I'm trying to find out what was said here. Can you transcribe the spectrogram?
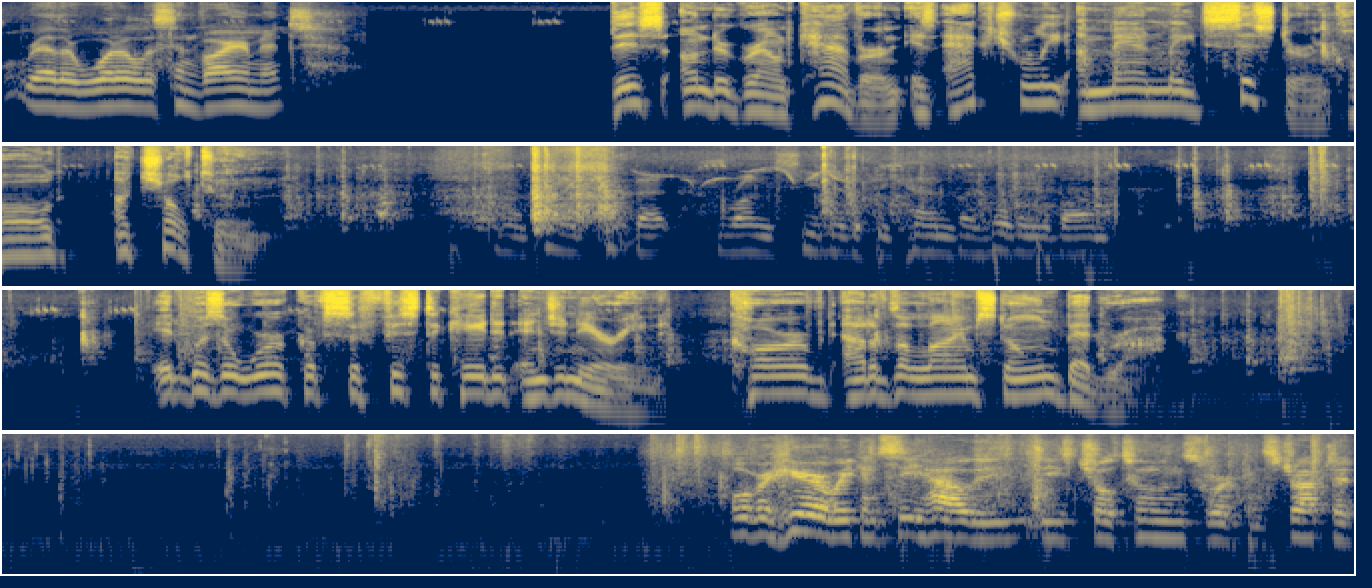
rather waterless environment. This underground cavern is actually a man-made cistern called a chultun. Try to keep that run seated if you can by holding the bottom. It was a work of sophisticated engineering carved out of the limestone bedrock. Over here, we can see how the, these chultuns were constructed.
